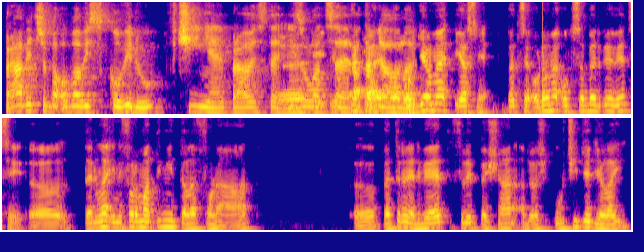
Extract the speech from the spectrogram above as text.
právě třeba obavy z covidu v Číně, právě z té eh, izolace e, a tak dále. Oddělme, jasně, Petře, oddělme od sebe dvě věci. Tenhle informativní telefonát Petr Nedvěd, Filip Pešán a další určitě dělají.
